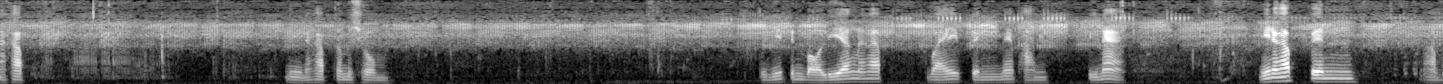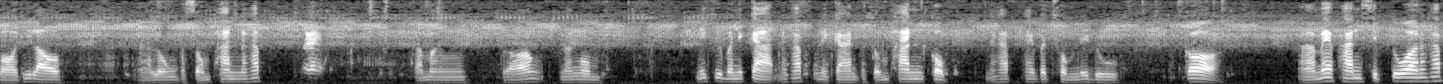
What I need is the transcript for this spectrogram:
นะครับ นี่นะครับท่านผู้ชม ตัวนี้เป็นบ่อเลี้ยงนะครับ ไว้เป็นแม่พันธุ์ ปีหน้า นี่นะครับเป็นบ่อที่เราลงผสมพันธุ์นะครับกำลังร้องนางงม นี่คือบรรยากาศนะครับในการผสมพันธุ์กบนะครับ ให้ประชมได้ดู ก็แม่พันธุ์สิบตัวนะครับ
